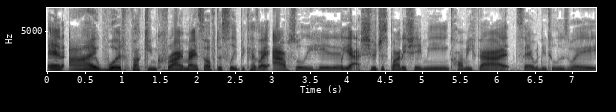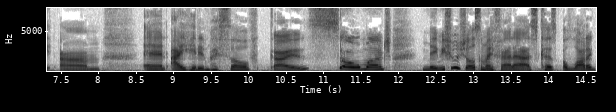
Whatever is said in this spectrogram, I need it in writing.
And I would fucking cry myself to sleep because I absolutely hated. But yeah, she would just body shame me, call me fat, say I would need to lose weight. Um and I hated myself, guys, so much. Maybe she was jealous of my fat ass because a lot of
